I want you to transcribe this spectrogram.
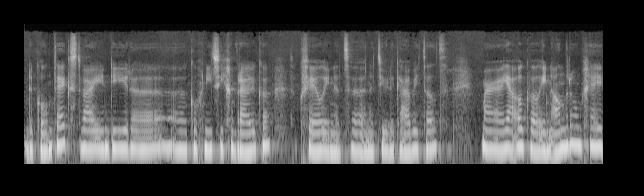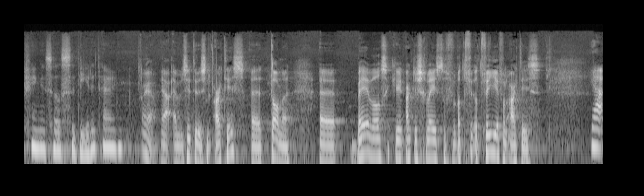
de context waarin dieren cognitie gebruiken. Ook veel in het natuurlijke habitat. Maar ja, ook wel in andere omgevingen, zoals de dierentuin. Oh ja, ja en we zitten dus in Artis. Uh, Tanne, uh, ben je wel eens een keer in Artis geweest? Of wat, wat vind je van Artis? Ja,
